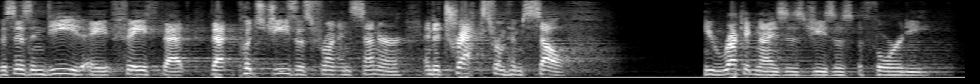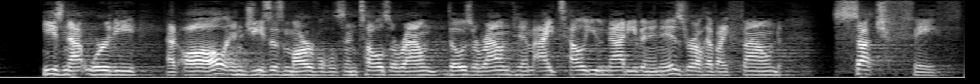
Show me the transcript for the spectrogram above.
This is indeed a faith that, that puts Jesus front and center and detracts from himself he recognizes Jesus' authority. He's not worthy at all, and Jesus marvels and tells around those around him, I tell you, not even in Israel have I found such faith.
